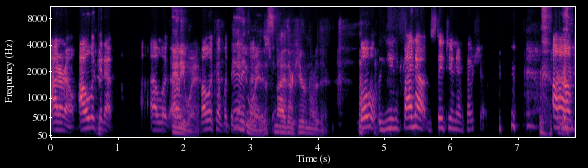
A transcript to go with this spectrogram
I don't know. I'll look it up. I'll look. I'll- Anyway. I'll look up what the anyway this that's neither here nor there well, you can find out. Stay tuned in post show. um,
